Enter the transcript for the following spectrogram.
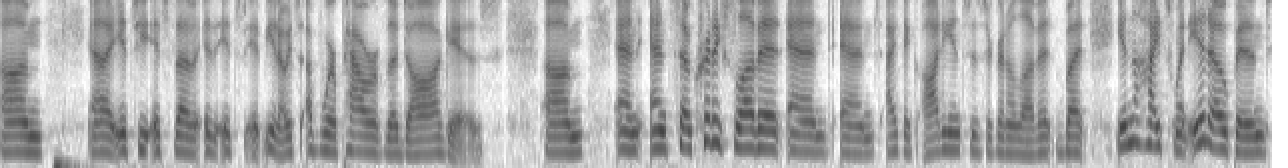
Um, uh, it's it's the it, it's it, you know it's up where Power of the Dog is, um, and and so critics love it, and and I think audiences are going to love it. But In the Heights, when it opened,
